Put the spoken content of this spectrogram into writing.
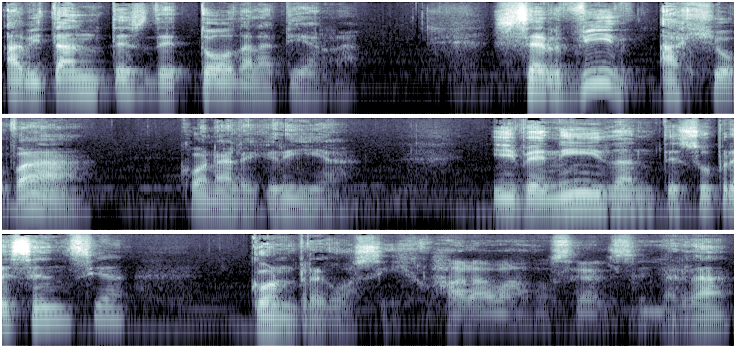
habitantes de toda la tierra. Servid a Jehová con alegría y venid ante su presencia con regocijo. Alabado sea el Señor. ¿verdad?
